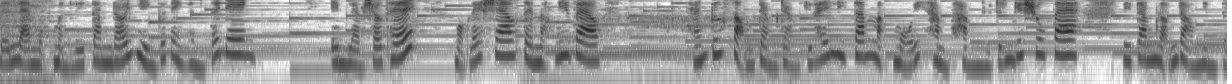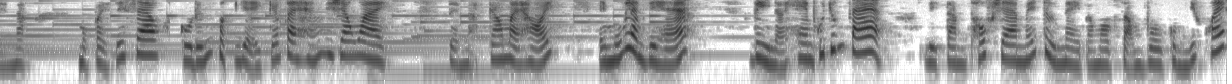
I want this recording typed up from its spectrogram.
để lại một mình Ly Tâm đối diện với màn hình tối đen. Em làm sao thế? Một lát sau, Tề mặt đi vào, Hắn cứ giọng trầm trầm chỉ thấy Ly Tâm mặt mũi hầm hầm ngồi trên ghế sofa. Ly Tâm ngẩng đầu nhìn tề mặt, một vài giây sau, cô đứng bật dậy kéo tay hắn đi ra ngoài. Tề mặt cao mày hỏi, em muốn làm gì hả? Vì nợ hem của chúng ta. Ly Tâm thốt ra mấy từ này bằng một giọng vô cùng dứt khoát.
